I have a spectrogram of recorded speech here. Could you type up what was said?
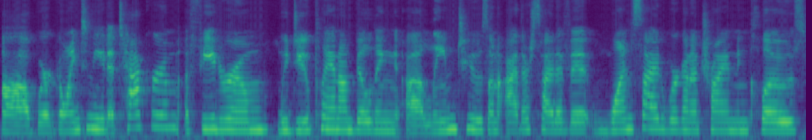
Uh, we're going to need a tack room, a feed room. We do plan on building uh, lean-tos on either side of it. One side we're going to try and enclose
